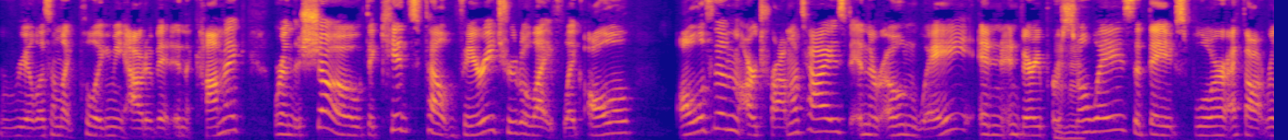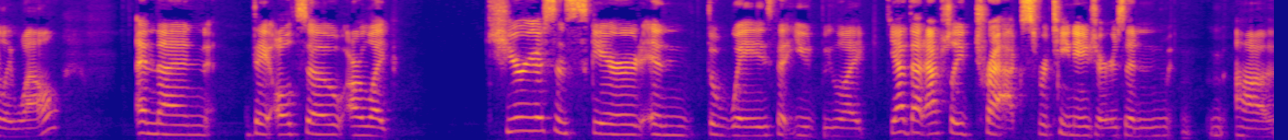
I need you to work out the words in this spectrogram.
realism like pulling me out of it in the comic where in the show the kids felt very true to life. Like all all of them are traumatized in their own way in in very personal ways that they explore i thought really well. And then they also are like curious and scared in the ways that you'd be like yeah that actually tracks for teenagers and uh,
